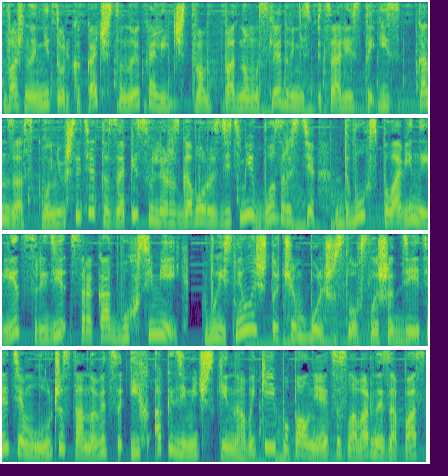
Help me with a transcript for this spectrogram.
Важно не только качество, но и количество. В одном исследовании специалисты из Канзасского университета записывали разговоры с детьми в возрасте двух с половиной лет среди 42 семей. Выяснилось, что чем больше слов слышат дети, тем лучше становятся их академические навыки и пополняется словарный запас.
